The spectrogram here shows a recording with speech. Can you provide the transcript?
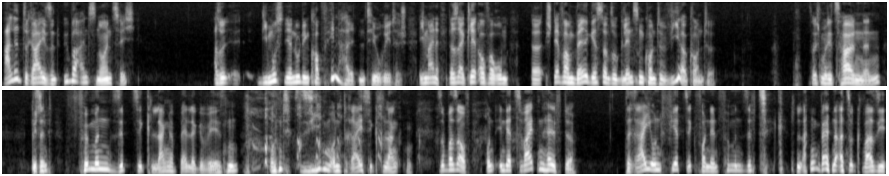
Alle drei sind über 1,90. Also, äh, die mussten ja nur den Kopf hinhalten, theoretisch. Ich meine, das erklärt auch, warum äh, Stefan Bell gestern so glänzen konnte, wie er konnte. Soll ich mal die Zahlen nennen? Bitte. Es sind 75 lange Bälle gewesen und 37 Flanken. So, pass auf. Und in der zweiten Hälfte 43 von den 75 langen Bällen, also quasi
